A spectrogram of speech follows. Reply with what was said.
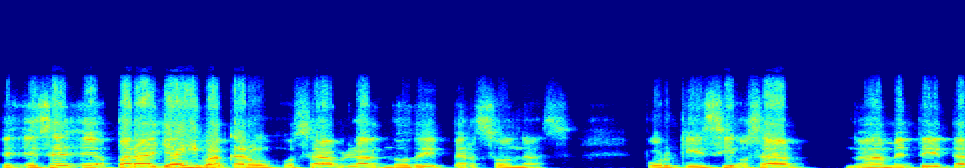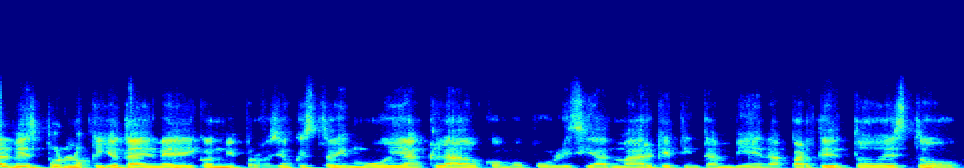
E, ese, eh, para allá iba, Caro, o sea, hablando de personas, porque sí, o sea, nuevamente tal vez por lo que yo también me dedico en mi profesión, que estoy muy anclado como publicidad, marketing también, aparte de todo esto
